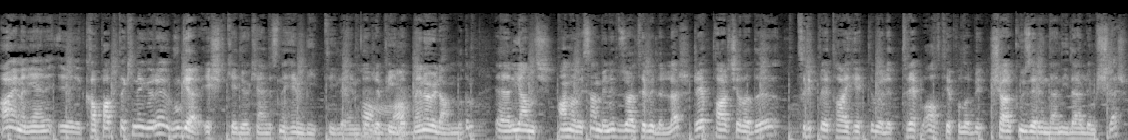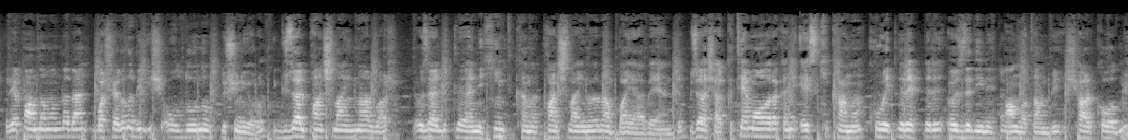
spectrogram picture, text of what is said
Aynen yani e, kapaktakine göre Ruger eşlik ediyor kendisine hem beatiyle hem de Tamam. rapiyle. Ben öyle anladım. Eğer yanlış anladıysam beni düzeltebilirler. Rap parçaladığı triplet hi-hat'li böyle trap altyapılı bir şarkı üzerinden ilerlemişler. Rap anlamında ben başarılı bir iş olduğunu düşünüyorum. Güzel punchline'lar var. Özellikle hani Hint kanı punchline'ını ben bayağı beğendim. Güzel şarkı. Tema olarak hani eski kanı, kuvvetli rapleri özlediğini anlatan bir şarkı olmuş.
